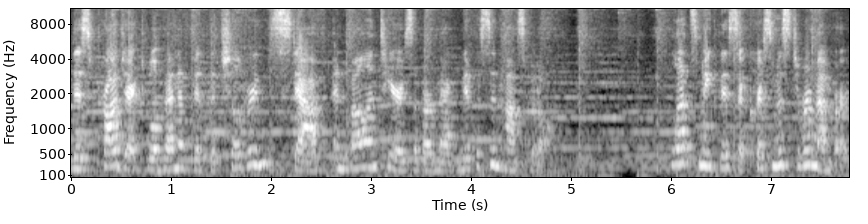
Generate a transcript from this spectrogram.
This project will benefit the children, staff, and volunteers of our magnificent hospital. Let's make this a Christmas to remember.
